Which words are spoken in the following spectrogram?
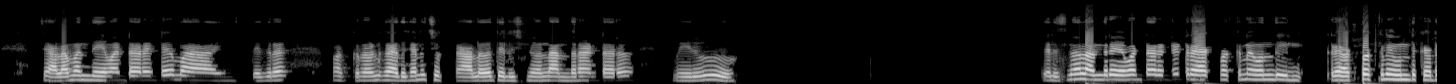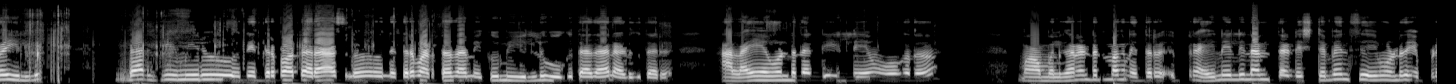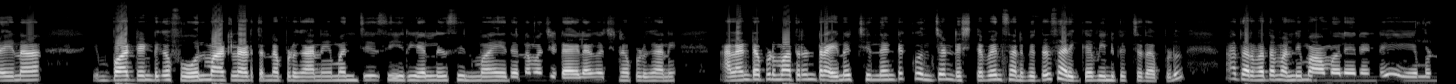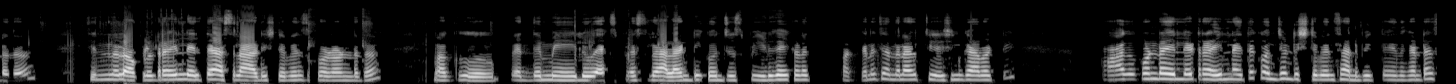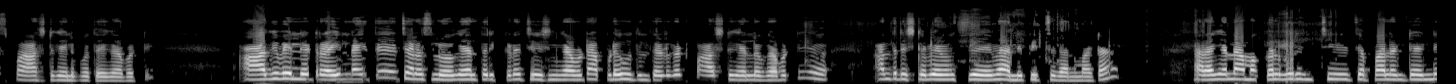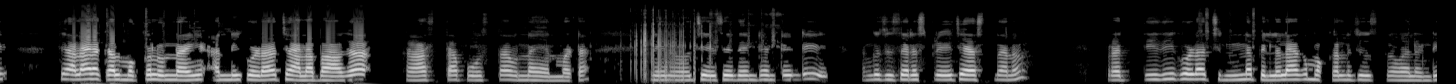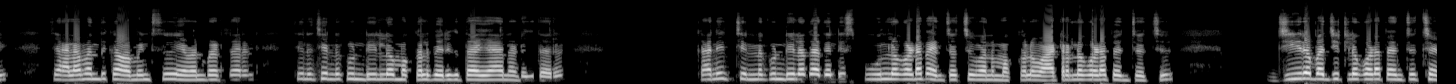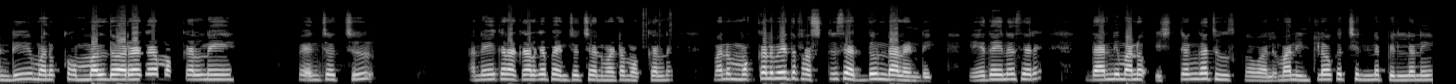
చాలామంది ఏమంటారంటే మా ఇంటి దగ్గర పక్కన వాళ్ళు కాదు కానీ చుట్టాలు తెలిసిన వాళ్ళు అందరూ అంటారు మీరు తెలిసిన వాళ్ళు అందరూ ఏమంటారంటే ట్రాక్ పక్కనే ఉంది ట్రాక్ పక్కనే ఉంది కదా ఇల్లు. దానికి మీరు నిద్రపోతారా? అసలు నిద్ర పడుతుందా మీకు? మీ ఇల్లు ఊగుతుందా? అని అడుగుతారు. అలా ఏముండదండి ఇల్లు ఏం ఊగదు. మామూలుగానే ఉంటుంది మాకు నిద్ర ట్రైన్ వెళ్ళినంత డిస్టర్బెన్స్ ఏమి ఉండదు. ఎప్పుడైనా ఇంపార్టెంట్గా ఫోన్ మాట్లాడుతున్నప్పుడు కానీ మంచి సీరియల్ సినిమా ఏదైనా మంచి డైలాగ్ వచ్చినప్పుడు కానీ అలాంటప్పుడు మాత్రం ట్రైన్ వచ్చిందంటే కొంచెం డిస్టర్బెన్స్ అనిపిస్తుంది సరిగ్గా వినిపించదు అప్పుడు. ఆ తర్వాత మళ్ళీ మామూలేనండి ఏముండదు. చిన్న లోకల్ ట్రైన్లు వెళ్తే అసలు ఆ డిస్టర్బెన్స్ కూడా ఉండదు. మాకు పెద్ద మెయిలు ఎక్స్ప్రెస్లు అలాంటివి కొంచెం స్పీడ్గా ఇక్కడ పక్కనే చందనాకు చేసింది కాబట్టి ఆగకుండా వెళ్ళే ట్రైన్లు అయితే కొంచెం డిస్టర్బెన్స్ అనిపిస్తాయి ఎందుకంటే ఫాస్ట్గా వెళ్ళిపోతాయి కాబట్టి. ఆగి వెళ్ళే ట్రైన్లు అయితే చాలా స్లోగా వెళ్తారు. ఇక్కడే చేసింది కాబట్టి అప్పుడే వదులుతాడు కాబట్టి ఫాస్ట్గా వెళ్ళవు కాబట్టి అంత డిస్టర్బెన్స్ ఏమీ అనిపించదు అనమాట అలాగే నా మొక్కల గురించి చెప్పాలంటే అండి చాలా రకాల మొక్కలు ఉన్నాయి. అన్నీ కూడా చాలా బాగా కాస్తా పూస్తా ఉన్నాయి అన్నమాట నేను చేసేది ఏంటంటే అండి ఇంకా చూసారా స్ప్రే చేస్తున్నాను. ప్రతిదీ కూడా చిన్న పిల్లలాగా మొక్కలను చూసుకోవాలండి. చాలామంది కామెంట్స్ ఏమని పెడతారంటే చిన్న చిన్న కుండీల్లో మొక్కలు పెరుగుతాయా? అని అడుగుతారు. కానీ చిన్న కుండీలో కదండి స్పూన్లో కూడా పెంచవచ్చు మనం మొక్కలు వాటర్లో కూడా పెంచవచ్చు జీరో బడ్జెట్లో కూడా పెంచవచ్చు అండి మనం కొమ్మల ద్వారాగా మొక్కల్ని పెంచవచ్చు అనేక రకాలుగా పెంచవచ్చు అనమాట మొక్కల్ని. మనం మొక్కల మీద ఫస్ట్ శ్రద్ధ ఉండాలండి. ఏదైనా సరే దాన్ని మనం ఇష్టంగా చూసుకోవాలి. మన ఇంట్లో ఒక చిన్న పిల్లని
